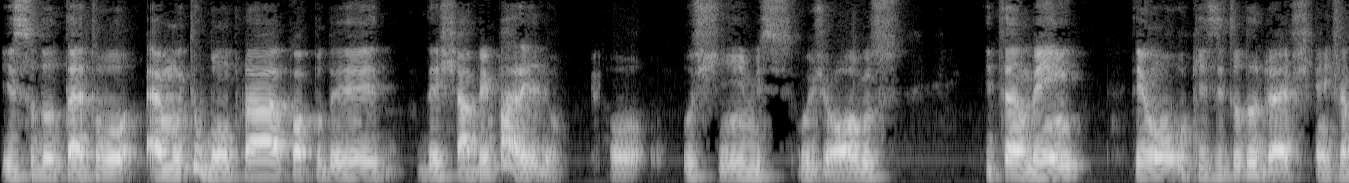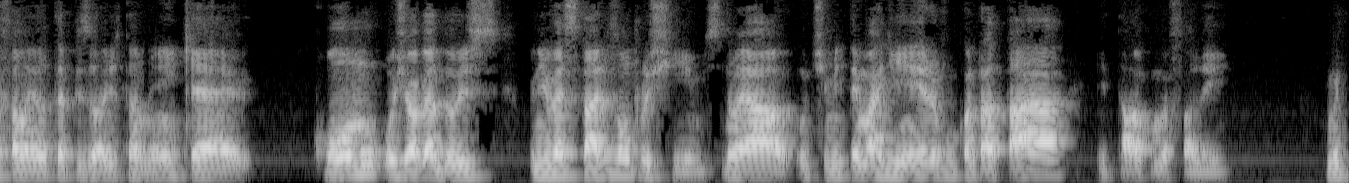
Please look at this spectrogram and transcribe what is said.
isso do teto é muito bom para poder deixar bem parelho os times, os jogos. E também tem o, o quesito do draft, que a gente vai falar em outro episódio também, que é como os jogadores universitários vão para os times. Não é ah, um time tem mais dinheiro, vou contratar e tal, como eu falei. Muito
